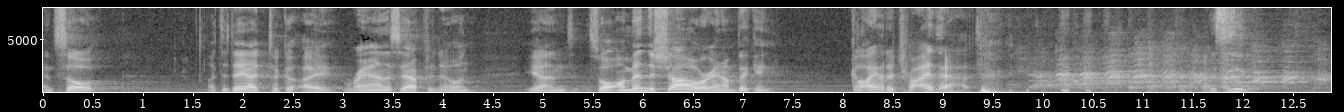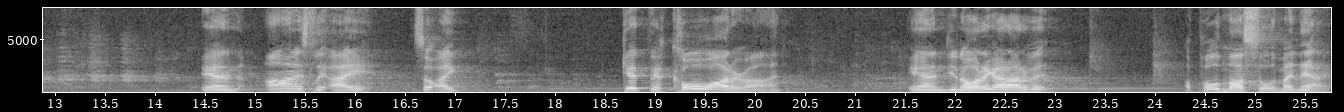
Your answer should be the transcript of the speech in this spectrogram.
And so uh, today I took a, I ran this afternoon. And so I'm in the shower and I'm thinking, God, I had to try that. this is a, and honestly, I, so I get the cold water on, and you know what I got out of it? A pulled muscle in my neck.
